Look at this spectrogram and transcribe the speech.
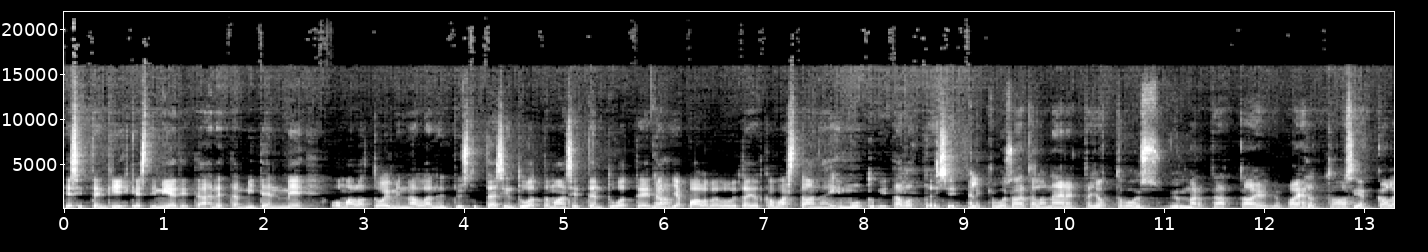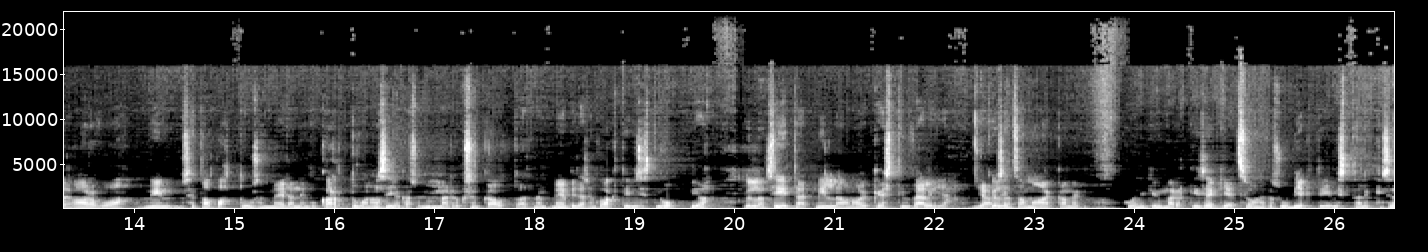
ja sitten kiihkeästi mietitään, mietitään, että miten me omalla toiminnalla nyt pystyttäisiin tuottamaan sitten tuotteita Joo. ja palveluita, jotka vastaa näihin muuttuviin tavoitteisiin. Eli voisi ajatella näin, että jotta voisi ymmärtää tai jopa ehdottaa asiakkaalle arvoa, niin se tapahtuu sen meidän niin kuin karttuvan asiakasymmärryksen kautta, että meidän pitäisi niin aktiivisesti oppia Kyllä. siitä, että millä on oikeasti väliä. Ja sitten samaan aikaan me kuitenkin ymmärrettiin sekin, että se on aika subjektiivista, eli se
